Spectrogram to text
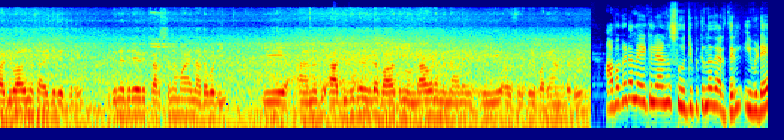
പതിവാകുന്ന സാഹചര്യത്തിൽ ഇതിനെതിരെ ഒരു കർശനമായ നടപടി ഈ അധികൃതരുടെ ഭാഗത്തു നിന്നുണ്ടാവണമെന്നാണ് ഈ അവസരത്തിൽ പറയാനുള്ളത്. അപകട മേഖലയാണെന്ന് സൂചിപ്പിക്കുന്ന തരത്തിൽ ഇവിടെ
